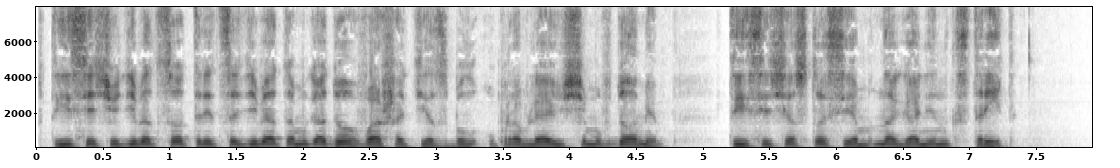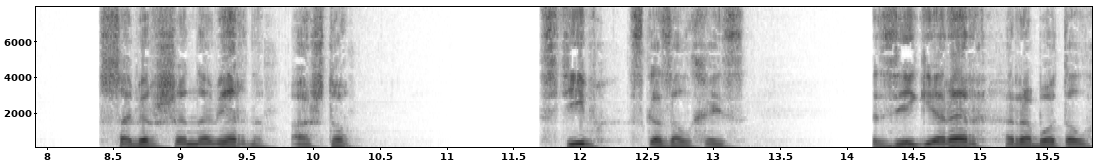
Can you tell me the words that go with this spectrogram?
«В 1939 году ваш отец был управляющим в доме 1107 на Ганнинг-стрит?» «Совершенно верно. А что?» «Стив», — сказал Хейс, Зигерер работал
